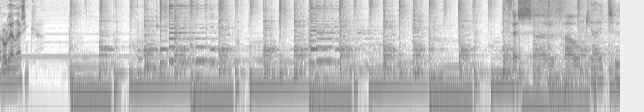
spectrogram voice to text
rólega næsing. Þessar fágætu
